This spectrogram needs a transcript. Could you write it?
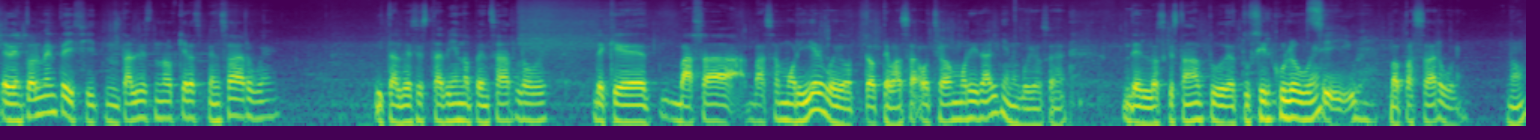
Eventualmente, y si tal vez no lo quieras pensar, güey. Y tal vez está bien no pensarlo, güey. De que vas a, vas a morir, güey. O te, o te vas a, o te va a morir alguien, güey. O sea, de los que están a tu, de tu círculo, güey. Sí, güey. va a pasar, güey, ¿no?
